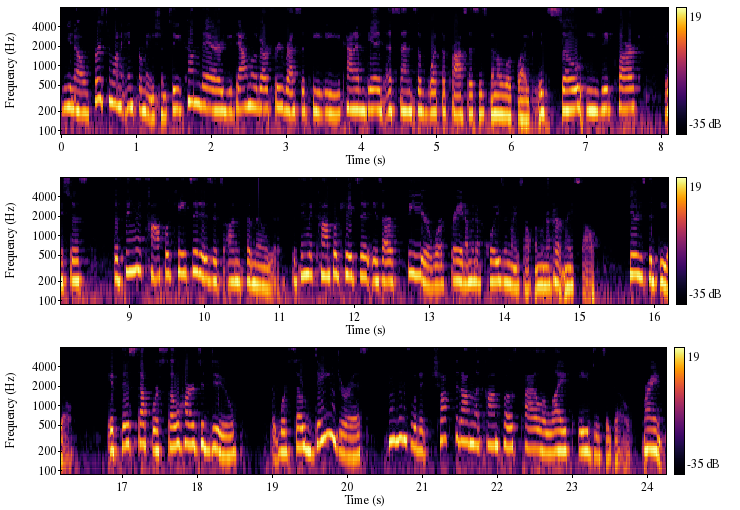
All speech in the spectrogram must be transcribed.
you know, first you want information. So, you come there, you download our free recipe, you kind of get a sense of what the process is going to look like. It's so easy, Clark. It's just the thing that complicates it is it's unfamiliar. The thing that complicates it is our fear. We're afraid I'm going to poison myself, I'm going to hurt myself. Here's the deal if this stuff were so hard to do, it were so dangerous, humans would have chucked it on the compost pile of life ages ago, right?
